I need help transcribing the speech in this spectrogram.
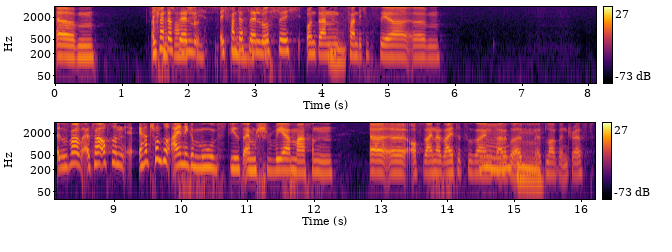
Ähm, ich Ach, fand das sehr, fies. ich fand das sehr lustig und dann Mhm. fand ich es sehr, ähm, also es war, es war auch so ein, er hat schon so einige Moves, die es einem schwer machen, äh, äh, auf seiner Seite zu sein, gerade so als, als Love Interest.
